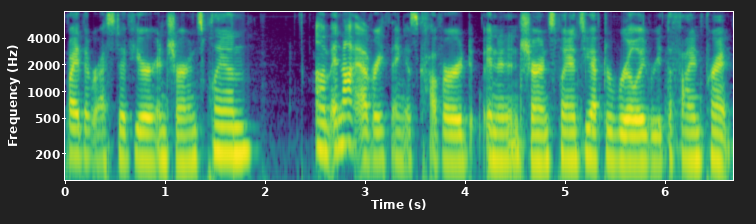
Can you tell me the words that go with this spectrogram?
by the rest of your insurance plan. Um, and not everything is covered in an insurance plan, so you have to really read the fine print,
